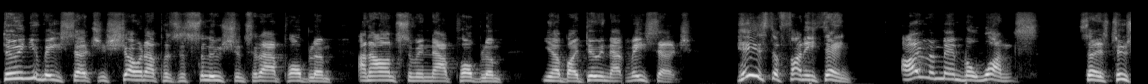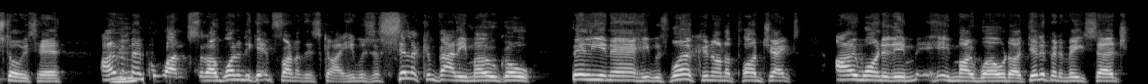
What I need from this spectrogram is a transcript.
doing your research, and showing up as a solution to that problem and answering that problem. You know, by doing that research. Here's the funny thing. I remember once. So there's two stories here. I Mhm. remember once that I wanted to get in front of this guy. He was a Silicon Valley mogul, billionaire. He was working on a project. I wanted him in my world. I did a bit of research.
